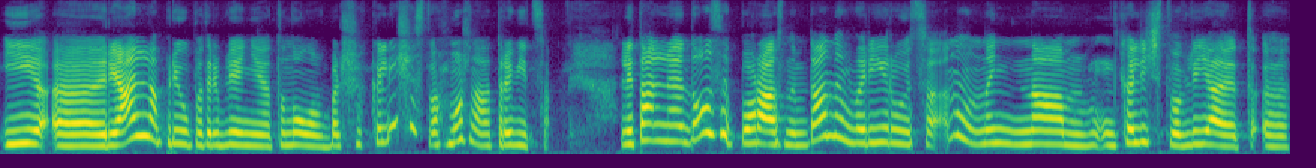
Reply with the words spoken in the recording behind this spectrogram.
и э, реально при употреблении этанола в больших количествах можно отравиться. Летальные дозы по разным данным варьируются, ну, на, на количество влияет э,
